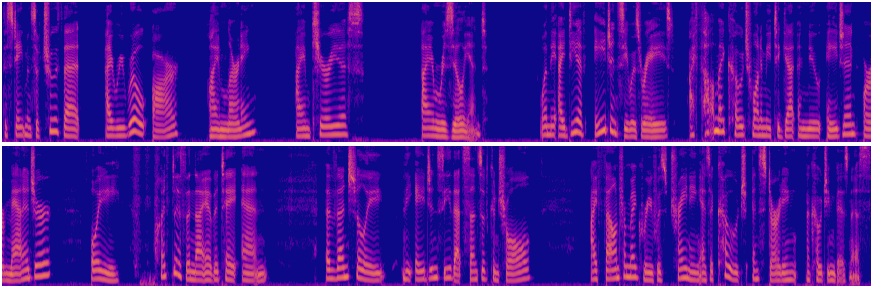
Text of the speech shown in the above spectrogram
the statements of truth that I rewrote are I am learning, I am curious, I am resilient. When the idea of agency was raised, I thought my coach wanted me to get a new agent or a manager. Oi, when does the naivete end? Eventually, the agency, that sense of control, I found from my grief was training as a coach and starting a coaching business.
